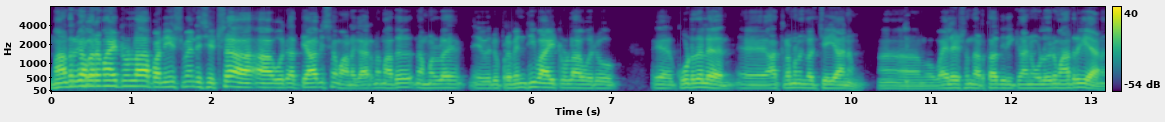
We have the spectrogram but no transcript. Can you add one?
മാതൃകാപരമായിട്ടുള്ള പണിഷ്മെന്റ് ശിക്ഷ ഒരു അത്യാവശ്യമാണ്. കാരണം അത് നമ്മളെ ഒരു പ്രിവെന്റീവായിട്ടുള്ള ഒരു കൂടുതൽ ആക്രമണങ്ങൾ ചെയ്യാനും വയലേഷൻ നടത്താതിരിക്കാനും ഉള്ള ഒരു മാതൃകയാണ്.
